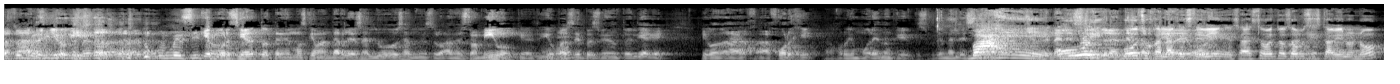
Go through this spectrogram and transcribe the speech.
es un yuguito. Un mesito. Que por cierto, tenemos que mandarle saludos a nuestro, a nuestro amigo, que yo pasé presumiendo todo el día, que, a, a Jorge, a Jorge Moreno, que sufrió una lesión. Sufrió una lesión hoy, vos ojalá que esté hoy. bien. O sea, a este momento no sabemos si está bien o no.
